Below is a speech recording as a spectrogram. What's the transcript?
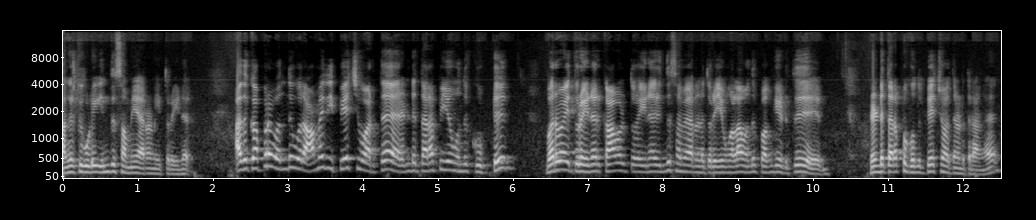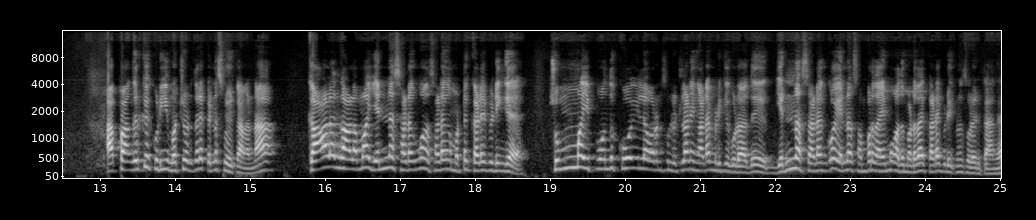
அங்கே இருக்கக்கூடிய இந்து சமய அறநிலைத்துறையினர் அதுக்கப்புறம் வந்து ஒரு அமைதி பேச்சுவார்த்தை ரெண்டு தரப்பையும் வந்து கூப்பிட்டு வருவாய்த்துறையினர் காவல்துறையினர் இந்து சமய அறநிலைத்துறை இவங்கெல்லாம் வந்து பங்கெடுத்து ரெண்டு தரப்புக்கு வந்து பேச்சுவார்த்தை நடத்துகிறாங்க அப்போ அங்கே இருக்கக்கூடிய மற்றொரு தரப்பு என்ன சொல்லியிருக்காங்கன்னா காலங்காலமாக என்ன சடங்கோ அந்த சடங்கை மட்டும் கடைபிடிங்க சும்மா இப்போ வந்து கோயிலில் வரேன்னு சொல்லிட்டுலாம் நீங்கள் அடம்பிடிக்க என்ன சடங்கோ என்ன சம்பிரதாயமோ அது மட்டும் தான் கடைபிடிக்கணும்னு சொல்லியிருக்காங்க.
